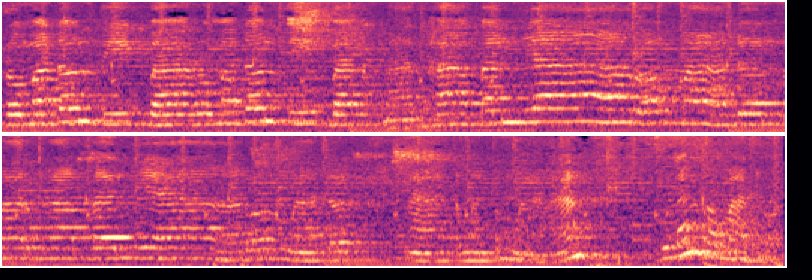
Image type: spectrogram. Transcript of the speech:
Ramadan tiba, Ramadan tiba. Marhaban ya Ramadan, marhaban ya Ramadan. Nah teman-teman Bulan Ramadan.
